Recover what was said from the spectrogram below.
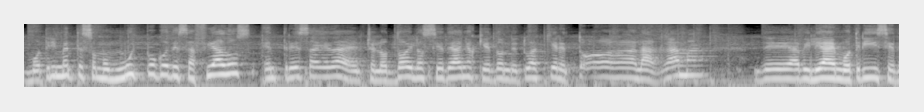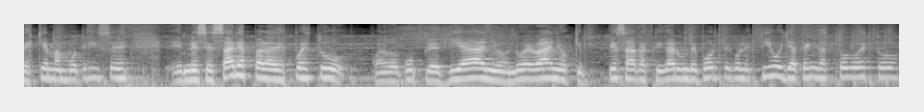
Motrizmente somos muy poco desafiados entre esa edad, entre los 2 y los 7 años, que es donde tú adquieres toda la gama de habilidades motrices, de esquemas motrices eh, necesarias para después tú, cuando cumples 10 años, 9 años, que empiezas a practicar un deporte colectivo, ya tengas todo esto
